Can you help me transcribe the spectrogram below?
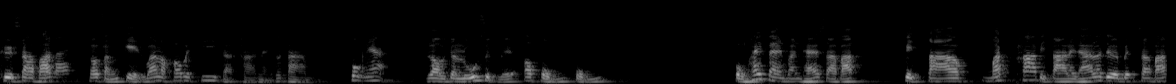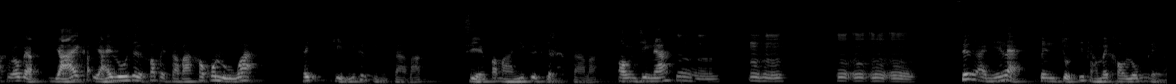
คือซาบัใช่ไหมเราสังเกตว่าเราเข้าไปที่สาขาไหนก็ตาม พวกเนี้ย เราจะรู้สึกเลย เอาผมผม ผมให้แฟนพันธ์แท้ซาบัก ปิดตามัดผ้าปิดตาเลยนะ แล้วเดินไปซาบักแล้วแบบย้ายย้ายรู้เดินเข้าไปซาบักเขาก็รู้ว่าเฮ้ยกลิ่นนี่คือกลิ่นซาบักเสียงประมาณนี้คือเสียงซาบักเอาจริงๆนะอืมอืมอืมอืมอืมอืมอืมซึ่งอันนี้แหละเป็นจุดที่ทำให้เขาล้มเหลว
